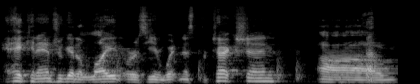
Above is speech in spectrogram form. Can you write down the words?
"Hey, can Andrew get a light, or is he in witness protection?" Um,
